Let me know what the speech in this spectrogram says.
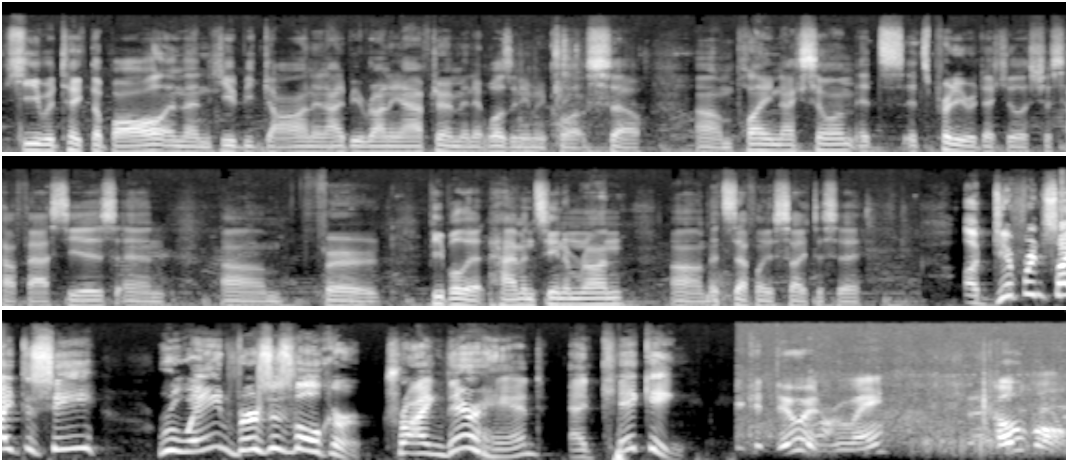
he would take the ball and then he'd be gone and I'd be running after him and it wasn't even close. So um, playing next to him, it's it's pretty ridiculous just how fast he is. And um, for people that haven't seen him run, um, it's definitely a sight to see. A different sight to see Ruane versus Volker trying their hand at kicking. You could do it, Ruane. Toe ball.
